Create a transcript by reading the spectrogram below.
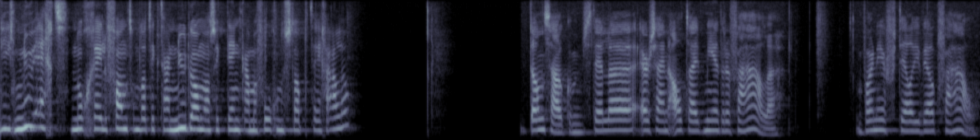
die is nu echt nog relevant, omdat ik daar nu dan, als ik denk aan mijn volgende stap, tegenaan loop? Dan zou ik hem stellen, er zijn altijd meerdere verhalen. Wanneer vertel je welk verhaal?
